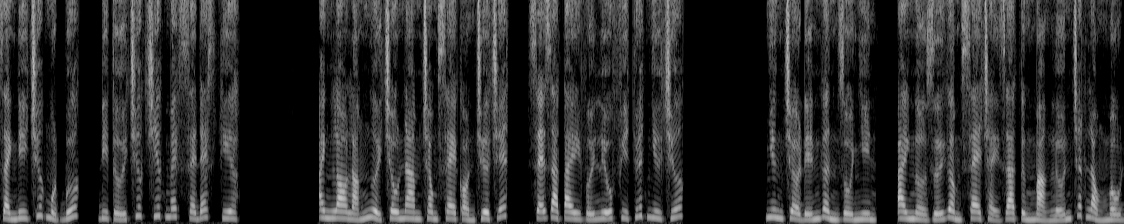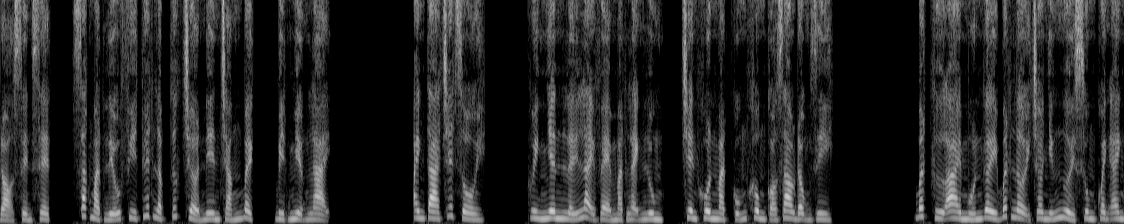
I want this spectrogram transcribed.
giành đi trước một bước, đi tới trước chiếc Mercedes kia. Anh lo lắng người châu Nam trong xe còn chưa chết, sẽ ra tay với Liễu Phi Tuyết như trước. Nhưng chờ đến gần rồi nhìn, ai ngờ dưới gầm xe chảy ra từng mảng lớn chất lỏng màu đỏ sền sệt, sắc mặt Liễu Phi Tuyết lập tức trở nên trắng bệch, bịt miệng lại. Anh ta chết rồi. Huỳnh Nhân lấy lại vẻ mặt lạnh lùng, trên khuôn mặt cũng không có dao động gì. Bất cứ ai muốn gây bất lợi cho những người xung quanh anh,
